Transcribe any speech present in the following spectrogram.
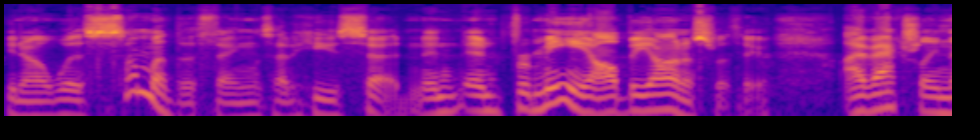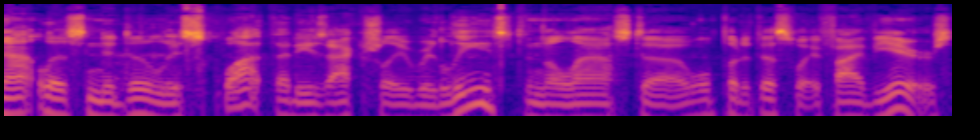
you know, with some of the things that he's said. And, and for me, I'll be honest with you, I've actually not listened to Diddly Squat that he's actually released in the last, uh, we'll put it this way, five years,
